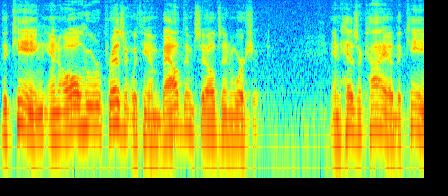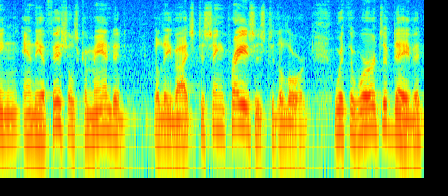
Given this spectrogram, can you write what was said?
the king and all who were present with him bowed themselves and worshiped. And Hezekiah the king and the officials commanded the Levites to sing praises to the Lord with the words of David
